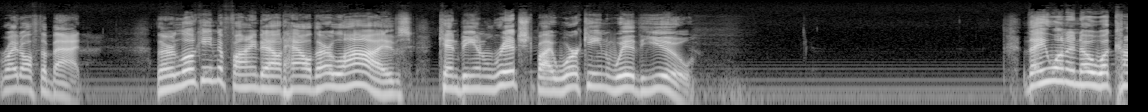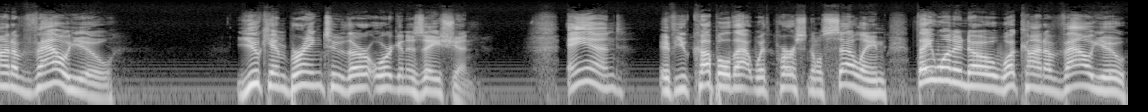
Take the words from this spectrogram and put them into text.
right off the bat. They're looking to find out how their lives can be enriched by working with you. They want to know what kind of value you can bring to their organization. And if you couple that with personal selling, they want to know what kind of value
